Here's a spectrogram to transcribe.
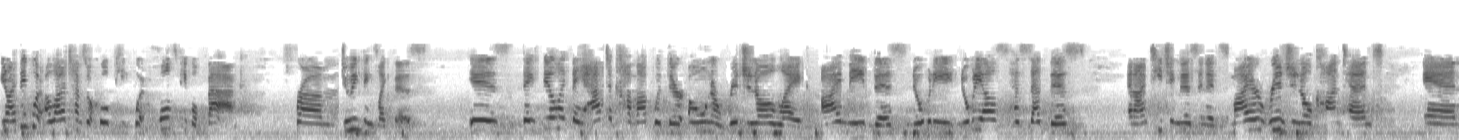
you know, I think what a lot of times what, hold pe- what holds people back from doing things like this is they feel like they have to come up with their own original like I made this nobody nobody else has said this and I'm teaching this and it's my original content and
